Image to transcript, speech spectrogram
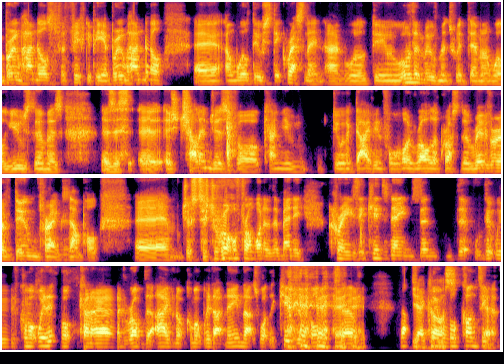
broom handles for 50p a broom handle uh, and we'll do stick wrestling and we'll do other movements with them and we'll use them as as a, uh, as challenges for can you do a diving forward roll across the river of doom for example um, just to draw from one of the many crazy kids names and that, that we've come up with it but can i add rob that i've not come up with that name that's what the kids have called it so that's yeah, of course. we'll yeah. to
